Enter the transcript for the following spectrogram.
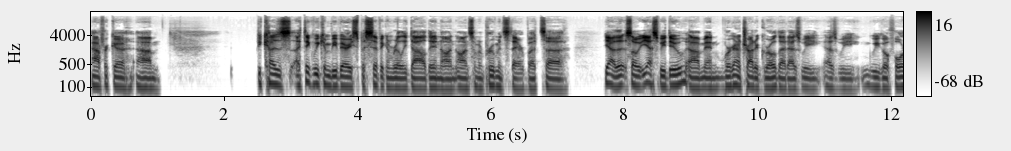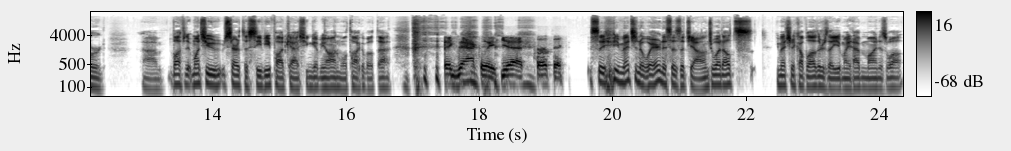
Africa, um, because I think we can be very specific and really dialed in on on some improvements there. But uh, yeah, so yes, we do, um, and we're going to try to grow that as we as we we go forward. Um, once you start the CV podcast, you can get me on. and We'll talk about that. exactly. Yes. Perfect. So you mentioned awareness as a challenge. What else? You mentioned a couple others that you might have in mind as well.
